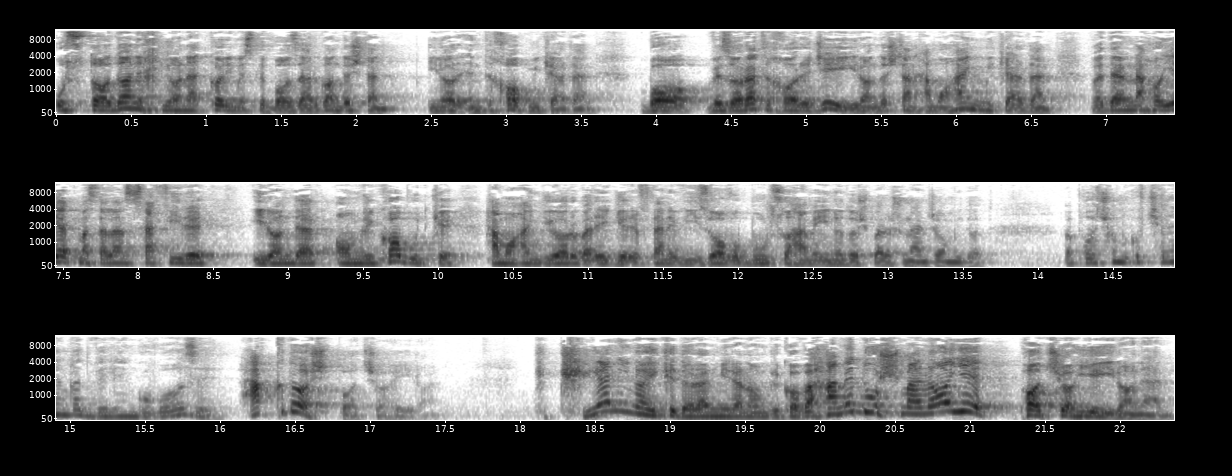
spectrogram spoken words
استادان خیانتکاری مثل بازرگان داشتن اینا رو انتخاب می‌کردن. با وزارت خارجه ایران داشتن هماهنگ می‌کردن و در نهایت مثلا سفیر ایران در آمریکا بود که هماهنگی ها رو برای گرفتن ویزا و بورس و همه اینا داشت براشون انجام می‌داد. و پادشاه می‌گفت چرا اینقدر ولنگوازه؟ حق داشت پادشاه ایران. که کیان اینایی که دارن میرن آمریکا؟ و همه دشمنای پادشاهی ایرانن.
